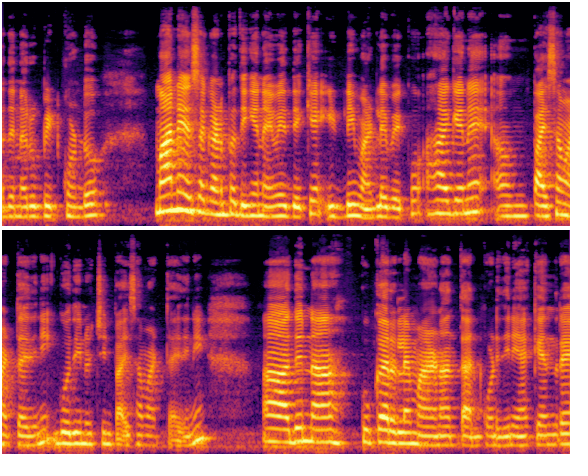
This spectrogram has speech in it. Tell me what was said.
ಅದನ್ನು ರುಬ್ಬಿಟ್ಕೊಂಡು ಮಾನೇ ದಿವಸ ಗಣಪತಿಗೆ ನೈವೇದ್ಯಕ್ಕೆ ಇಡ್ಲಿ ಮಾಡಲೇಬೇಕು. ಹಾಗೆಯೇ ಪಾಯಸ ಮಾಡ್ತಾಯಿದ್ದೀನಿ ಗೋಧಿ ನುಚ್ಚಿನ ಪಾಯಸ ಮಾಡ್ತಾಯಿದ್ದೀನಿ ಅದನ್ನು ಕುಕ್ಕರಲ್ಲೇ ಮಾಡೋಣ ಅಂತ ಅಂದ್ಕೊಂಡಿದ್ದೀನಿ ಯಾಕೆಂದರೆ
